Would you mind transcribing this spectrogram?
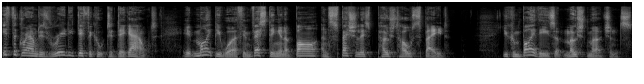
If the ground is really difficult to dig out, it might be worth investing in a bar and specialist post hole spade. You can buy these at most merchants.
